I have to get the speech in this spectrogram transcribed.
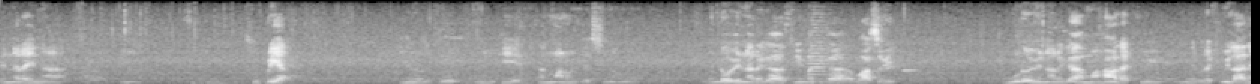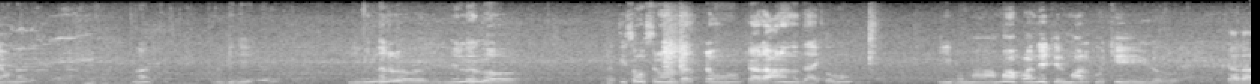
విన్నర్ అయిన సుప్రియ ఈరోజు దీనికి సన్మానం చేస్తున్నాము. రెండో విన్నర్గా శ్రీమతిగా వాసవి మూడో విన్నర్గా మహాలక్ష్మి మీరు లక్ష్మిలానే ఉన్నారు. మంచిది ఈ విన్నర్ నెల్లూరులో ప్రతి సంవత్సరం జరపడం చాలా ఆనందదాయకము. ఈ మా అమ్మ ఫర్నిచర్ మాల్కి వచ్చి వీళ్ళు చాలా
